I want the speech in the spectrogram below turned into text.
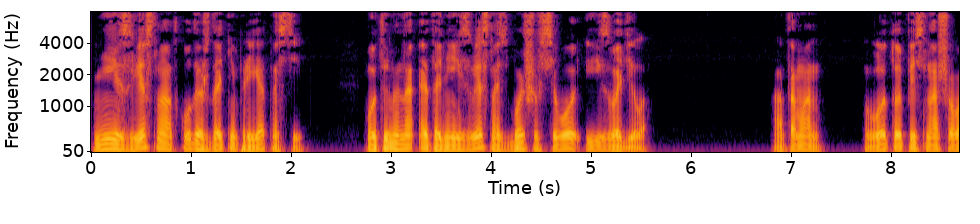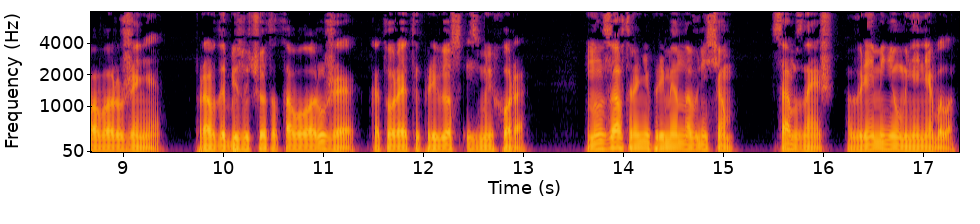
неизвестно откуда ждать неприятностей. Вот именно эта неизвестность больше всего и изводила. «Атаман, вот опись нашего вооружения. Правда, без учета того оружия, которое ты привез из Мельхора. Но завтра непременно внесем. Сам знаешь, времени у меня не было.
